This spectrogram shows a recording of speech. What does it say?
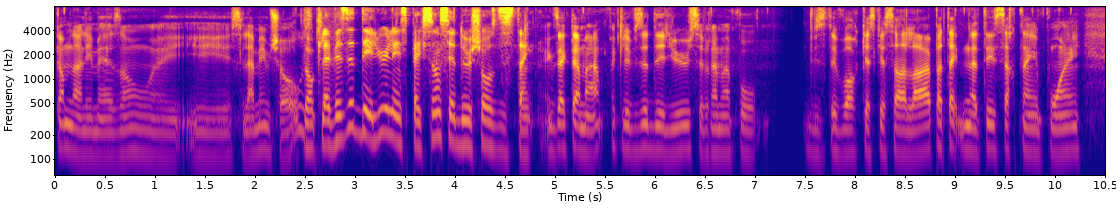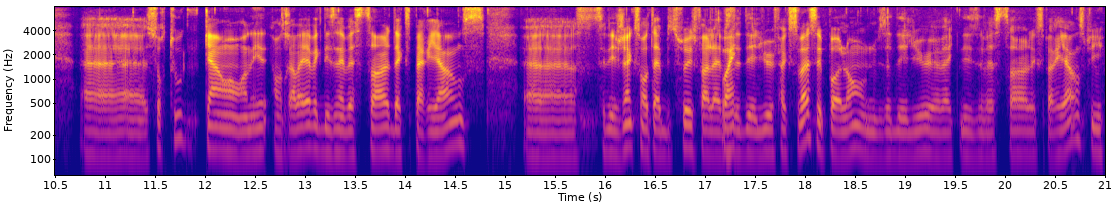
comme dans les maisons, et, et c'est la même chose. Donc, la visite des lieux et l'inspection, c'est deux choses distinctes. Exactement. Fait que les visites des lieux, c'est vraiment pour visiter, voir qu'est-ce que ça a l'air, peut-être noter certains points, euh, surtout quand on, est, on travaille avec des investisseurs d'expérience. euh, c'est des gens qui sont habitués de faire la Ouais. visite des lieux. Fait que souvent, c'est pas long, une visite des lieux avec des investisseurs d'expérience. Puis,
